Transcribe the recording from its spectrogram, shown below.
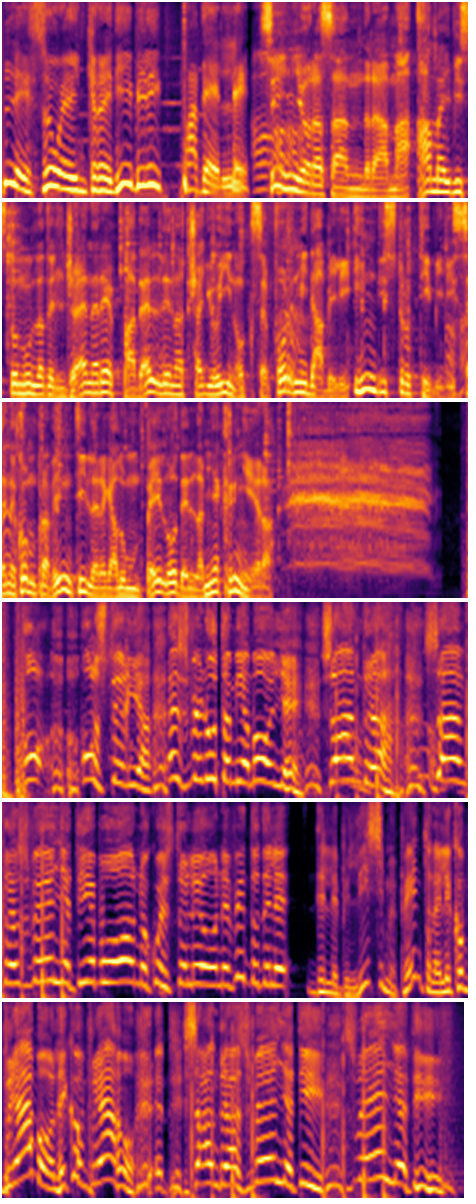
le sue incredibili padelle. Signora Sandra, ma ha mai visto nulla del genere? Padelle in acciaio inox, formidabili, indistruttibili. Se ne compra 20 le regalo un pelo della mia criniera. Osteria, è svenuta mia moglie! Sandra! Sandra, svegliati, è buono questo leone! Vedo delle. delle bellissime pentole, le compriamo! Le compriamo! Eh, Sandra, svegliati! Svegliati!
